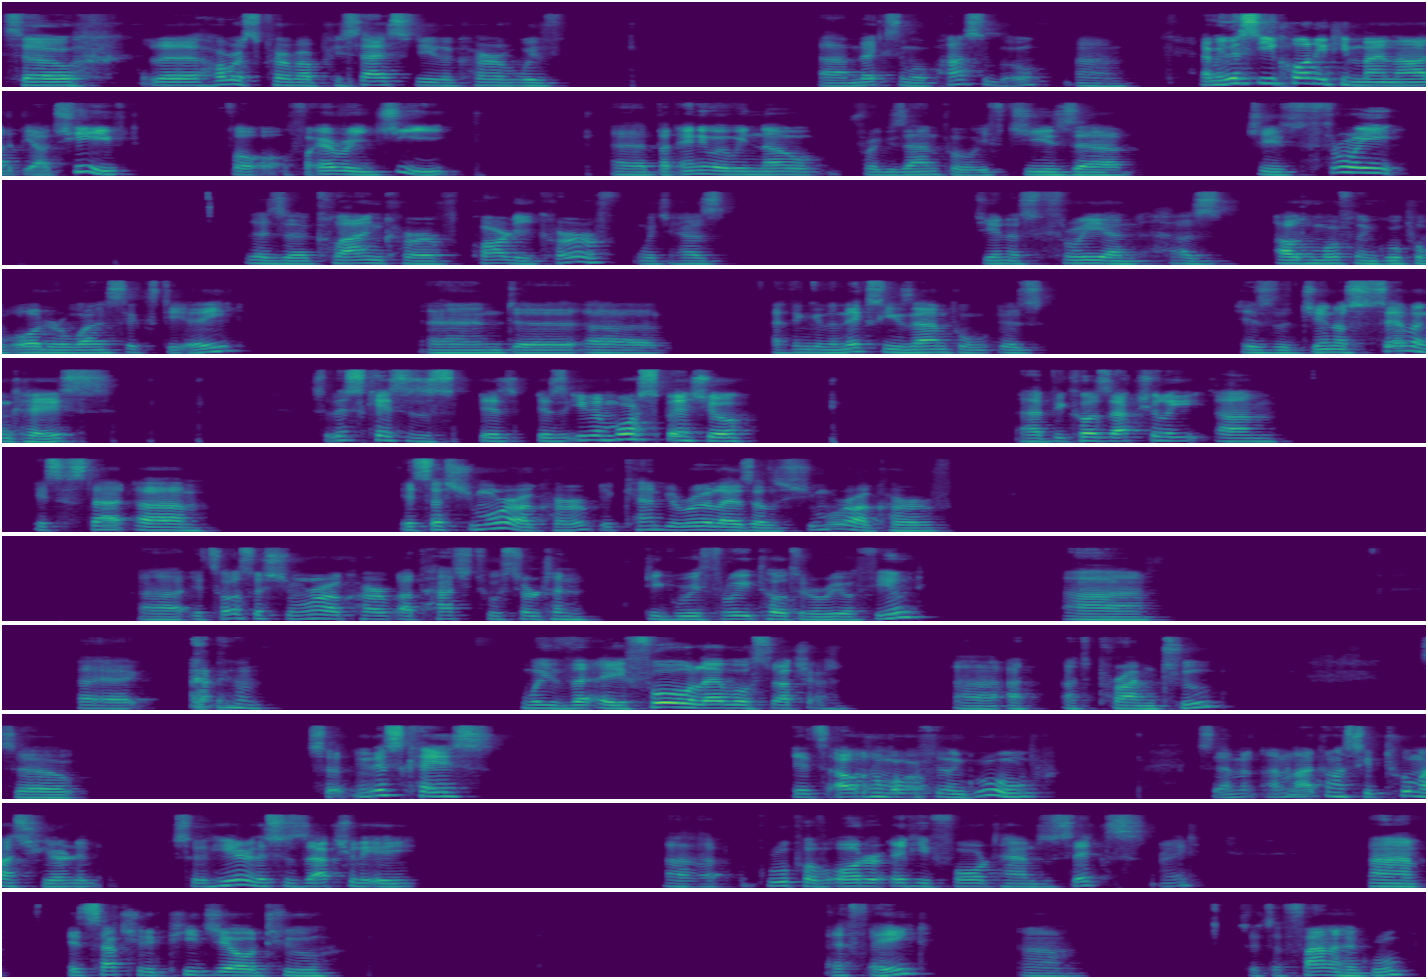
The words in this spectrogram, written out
So the Hurwitz curve are precisely the curve with uh, maximal possible. Um, I mean, this equality might not be achieved for, for every G, uh, but anyway, we know, for example, if G is, uh, G is three, there's a Klein curve, quartic curve, which has genus three and has automorphism group of order 168. And uh, uh, I think in the next example is is the genus seven case. So this case is is, is even more special uh, because actually um, it's that um, it's a Shimura curve. It can be realized as a Shimura curve uh, it's also Shimura curve attached to a certain degree three total real field. Uh, uh, with a full level structure uh, at, at prime two. So, so in this case, it's automorphism group. So I'm, I'm not going to see too much here. So here, this is actually a, group of order 84 times six, right? Um, it's actually PGL2 F8. Um, so it's a finite group.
